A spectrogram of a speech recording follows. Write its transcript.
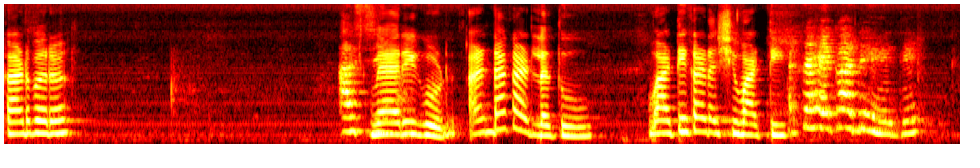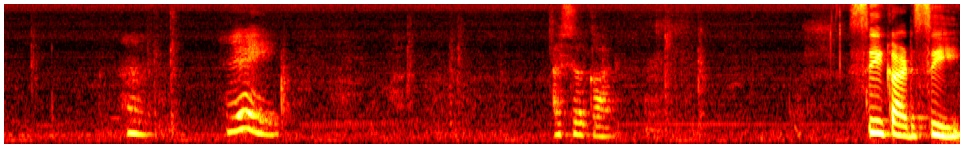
काढ बरं. व्हेरी गुड अंडा काढला तू? वाटी काढ अशी वाटी. आता हे काढ हे दे. हा. हे. असं काढ. सी काढ सी.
